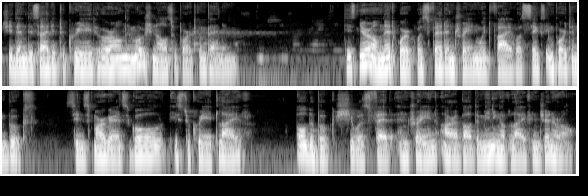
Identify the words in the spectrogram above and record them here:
She then decided to create her own emotional support companion. This neural network was fed and trained with five or six important books. Since Margaret's goal is to create life, all the books she was fed and trained are about the meaning of life in general.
